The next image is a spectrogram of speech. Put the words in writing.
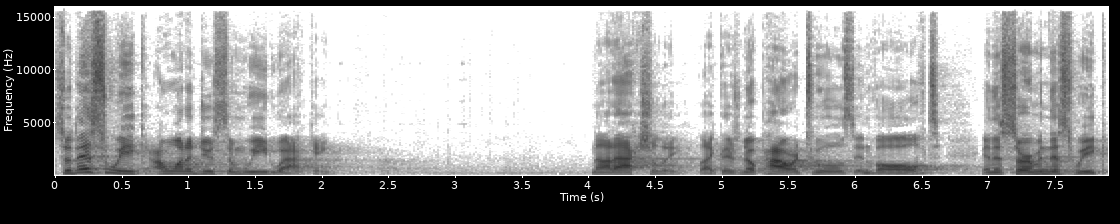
So this week, I want to do some weed whacking. Not actually, like there's no power tools involved in the sermon this week,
